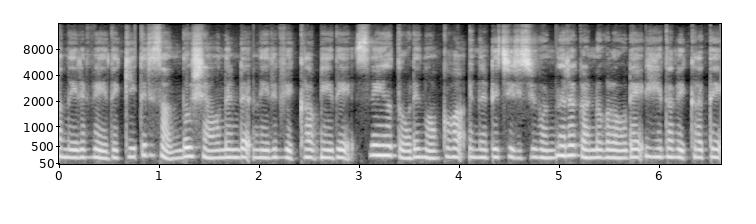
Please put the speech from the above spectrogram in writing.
ആ നിരവേദയ്ക്ക് ഇത്തിരി സന്തോഷാവുന്നുണ്ട്. നിര വിക്രം വേദയെ സ്നേഹത്തോടെ നോക്കുക എന്നിട്ട് ചിരിച്ചുകൊണ്ട് നിറ കണ്ണുകളോടെ വേദ വിക്രത്തെ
